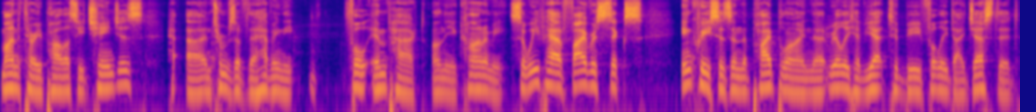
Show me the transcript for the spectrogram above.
monetary policy changes uh, in terms of the, having the full impact on the economy. So we have five or six increases in the pipeline that really have yet to be fully digested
